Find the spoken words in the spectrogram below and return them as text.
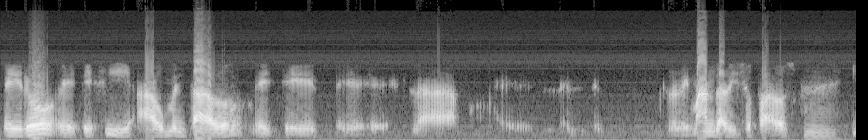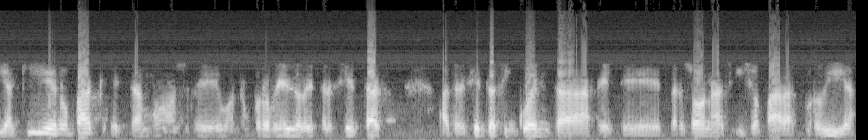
pero este, sí ha aumentado este, eh, la, la demanda de hisopados. Mm. Y aquí en UPAC estamos, eh, bueno, un promedio de 300 a 350 este, personas hisopadas por día.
